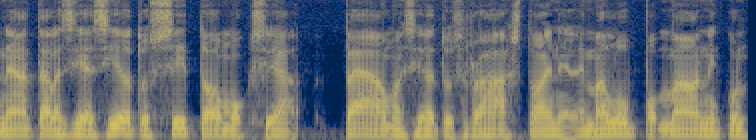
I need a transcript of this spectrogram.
nämä on tällaisia sijoitussitoumuksia pääomasijoitusrahastoineille. Mä, lupo, mä oon niin kuin,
